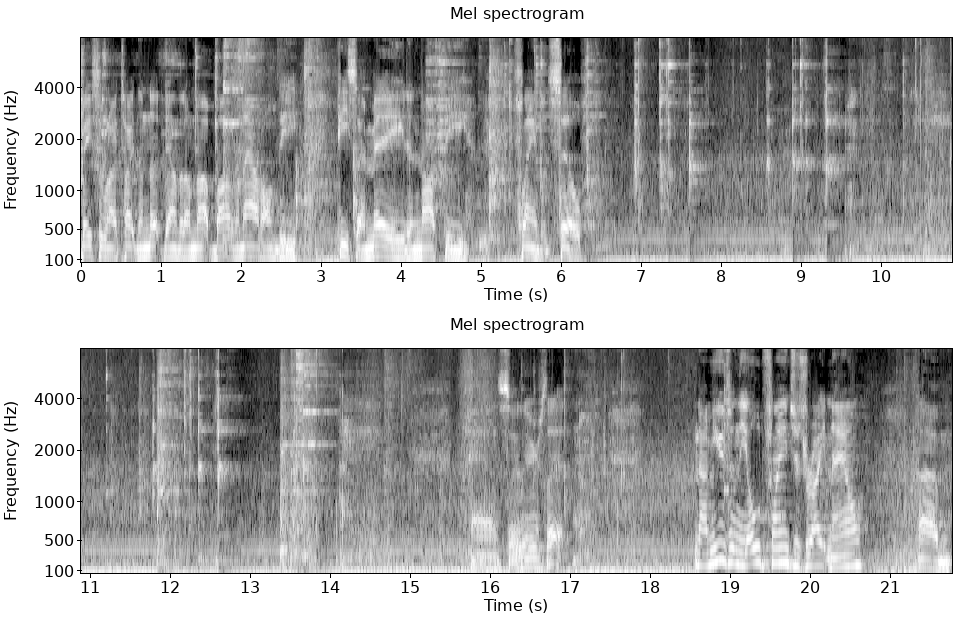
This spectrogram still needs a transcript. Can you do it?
basically when I tighten the nut down that I'm not bottoming out on the piece I made and not the flange itself. There's that. Now I'm using the old flanges right now, um,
